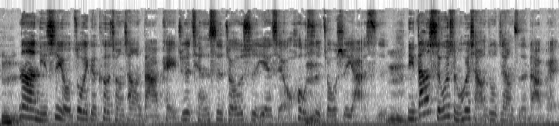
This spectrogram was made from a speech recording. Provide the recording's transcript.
嗯，那你是有做一个课程上的搭配，就是前四周是 ESL，后四周是雅思，嗯，你当时为什么会想要做这样子的搭配？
